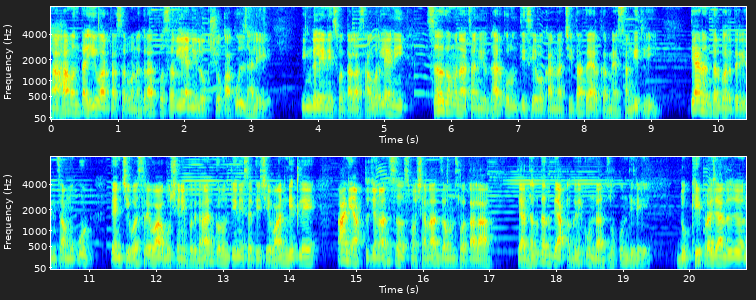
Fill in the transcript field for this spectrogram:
हा हा म्हणता ही वार्ता सर्व नगरात पसरली आणि लोक शोकाकुल झाले. पिंगलेने स्वतःला सावरले आणि सहगमनाचा निर्धार करून ती सेवकांना चिता तयार करण्यास सांगितली. त्यानंतर भरतरींचा मुकुट त्यांची वस्त्रे व आभूषणे परिधान करून तिने सतीचे वाण घेतले आणि आप्तजनांसह स्मशानात जाऊन स्वतःला त्या धगधगद्या अग्निकुंडात झोकून दिले. दुःखी प्रजाजन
